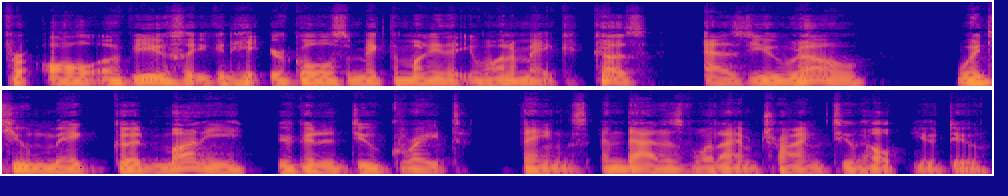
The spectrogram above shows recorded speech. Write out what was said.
for all of you so you can hit your goals and make the money that you want to make. Because as you know, when you make good money, you're going to do great things. And that is what I am trying to help you do.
